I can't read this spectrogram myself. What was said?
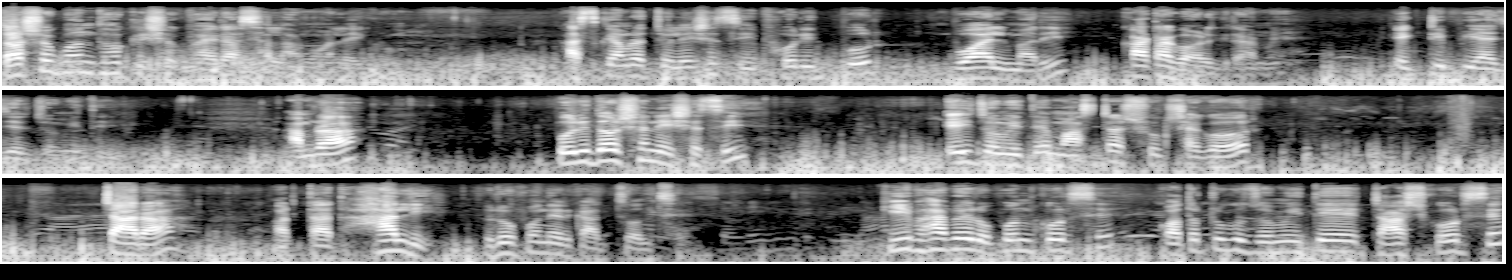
দর্শক বন্ধু, কৃষক ভাইরা, আসসালামু আলাইকুম। আজকে আমরা চলে এসেছি ফরিদপুর বোয়ালমারি কাটাগড় গ্রামে, একটি পেঁয়াজের জমিতে। আমরা পরিদর্শনে এসেছি, এই জমিতে মাস্টার সুখসাগর চারা, অর্থাৎ হালি রোপণের কাজ চলছে। কীভাবে রোপণ করছে, কতটুকু জমিতে চাষ করছে,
